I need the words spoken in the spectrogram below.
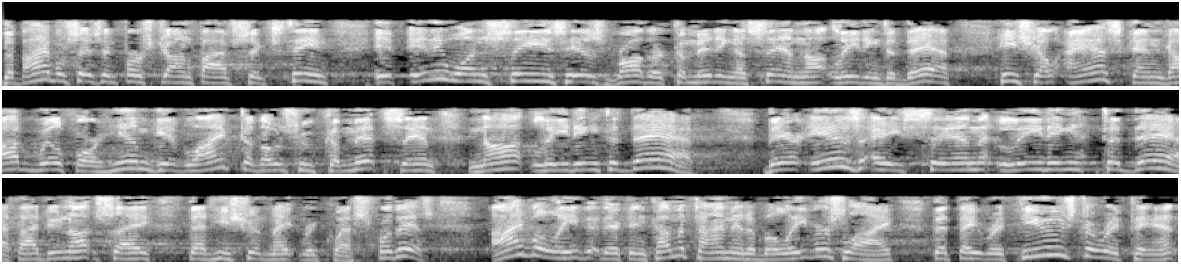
The Bible says in 1 John 5:16, if anyone sees his brother committing a sin not leading to death, he shall ask and God will for him give life to those who commit sin not leading to death. There is a sin leading to death. I do not say that he should make requests for this. I believe that there can come a time in a believer's life that they refuse to repent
